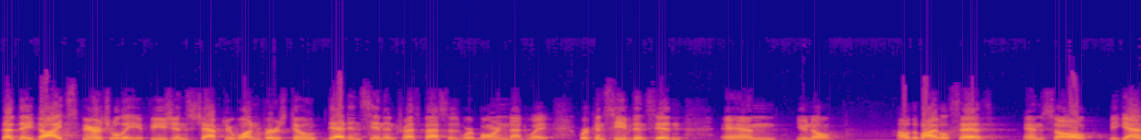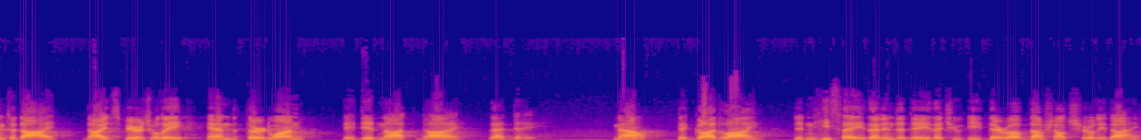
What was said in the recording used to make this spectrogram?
that they died spiritually. Ephesians chapter 1 verse 2, dead in sin and trespasses were born that way. Were conceived in sin, and you know how the Bible says. And so began to die, died spiritually, and the third one, they did not die that day. Now, did God lie? Didn't he say that in the day that you eat thereof thou shalt surely die?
